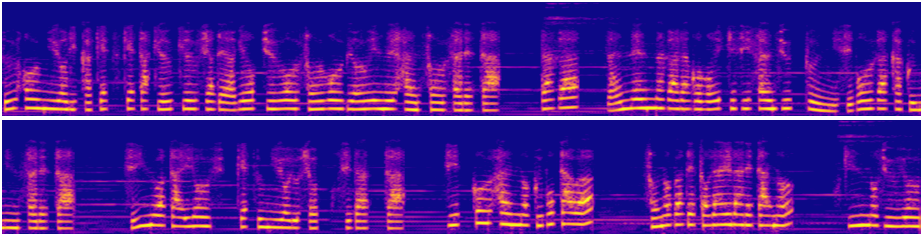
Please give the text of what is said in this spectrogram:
通報により駆けつけた救急車で上尾中央総合病院へ搬送された。だが、残念ながら午後1時30分に死亡が確認された。死因は大量出血によるショック死だった。実行犯の久保田は？その場で捕らえられたの？付近の従業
